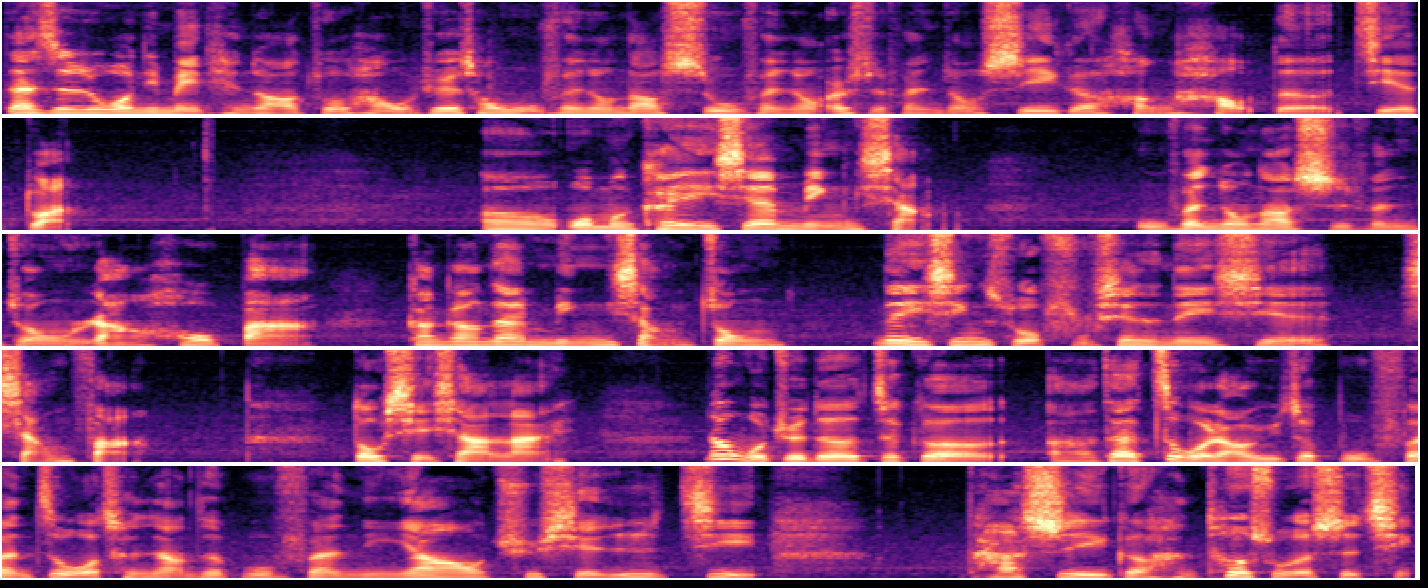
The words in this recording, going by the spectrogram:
但是如果你每天都要做的话，我觉得从五分钟到十五分钟、二十分钟是一个很好的阶段。呃，我们可以先冥想五分钟到十分钟，然后把刚刚在冥想中内心所浮现的那些想法都写下来。那我觉得这个呃，在自我疗愈这部分、自我成长这部分，你要去写日记。它是一个很特殊的事情，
